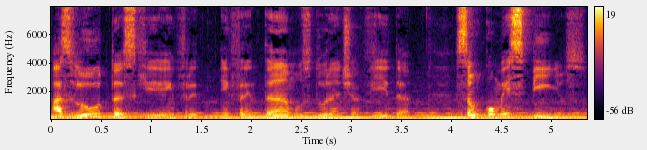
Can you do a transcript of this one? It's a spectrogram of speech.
As lutas que enfre enfrentamos durante a vida são como espinhos.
